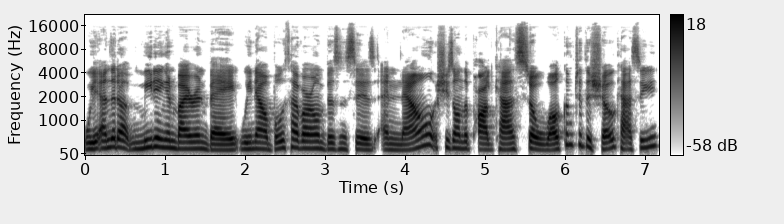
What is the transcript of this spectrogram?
We ended up meeting in Byron Bay. We now both have our own businesses, and now she's on the podcast. So, welcome to the show, Cassie.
